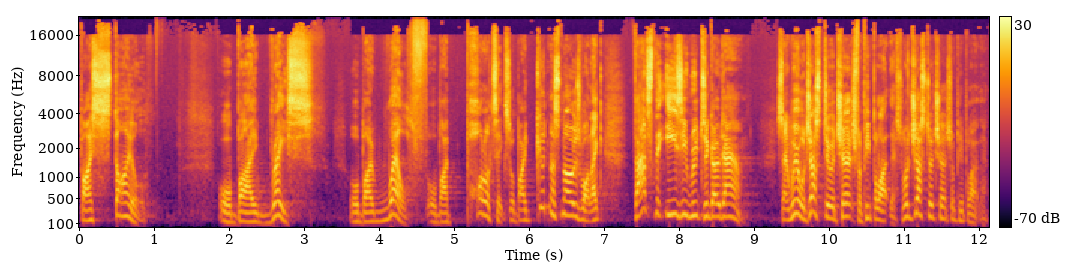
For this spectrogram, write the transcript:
by style or by race or by wealth or by politics or by goodness knows what. Like, that's the easy route to go down. Say, we will just do a church for people like this. We'll just do a church for people like that.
